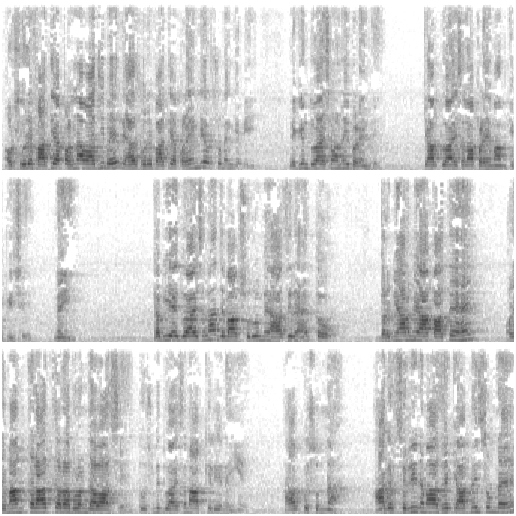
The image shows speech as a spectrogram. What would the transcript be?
اور سورہ فاتحہ پڑھنا واجب ہے، لہٰذا سورہ فاتحہ پڑھیں گے اور سنیں گے بھی۔ لیکن دعائے سنا نہیں پڑھیں گے۔ کیا آپ دعائے سنا پڑھیں امام کے پیچھے؟ نہیں۔ کب یہ دعائے سنا جب آپ شروع میں حاضر ہیں تو درمیان میں آپ آتے ہیں اور امام قرات کر رہا بلند آواز سے تو اس میں دعا سنا، آپ کے لیے نہیں ہے۔ آپ کو سننا ہے۔ ہاں، اگر سری نماز ہے کہ آپ نہیں سن رہے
